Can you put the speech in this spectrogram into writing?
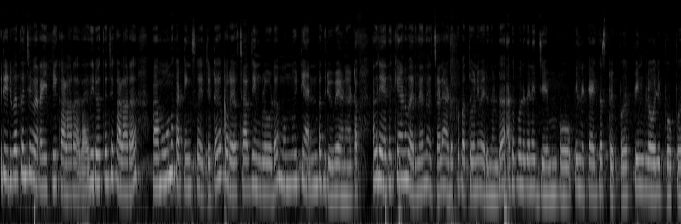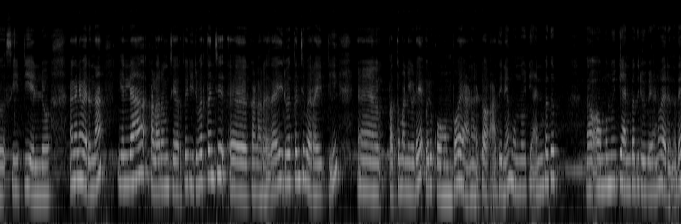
ഒരു ഇരുപത്തഞ്ച് വെറൈറ്റി കളർ അതായത് ഇരുപത്തഞ്ച് കളറ് മൂന്ന് കട്ടിങ്സ് വെച്ചിട്ട് കൊറിയർ ചാർജ് ഇൻക്ലൂഡ് മുന്നൂറ്റി അൻപത് രൂപയാണ് കേട്ടോ. അതിൽ ഏതൊക്കെയാണ് വരുന്നതെന്ന് വെച്ചാൽ അടുക്ക് പത്ത് മണി വരുന്നുണ്ട്. അതുപോലെ തന്നെ ജെംബോ പിന്നെ tiger stripe pink lollipop T yellow അങ്ങനെ വരുന്ന എല്ലാ കളറും ചേർത്ത് ഒരു ഇരുപത്തഞ്ച് കളർ അതായത് ഇരുപത്തഞ്ച് വെറൈറ്റി പത്ത് മണിയുടെ ഒരു കോംബോ ആണ് കേട്ടോ. അതിന് മുന്നൂറ്റി അൻപത് മുന്നൂറ്റി അൻപത് രൂപയാണ് വരുന്നത്.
